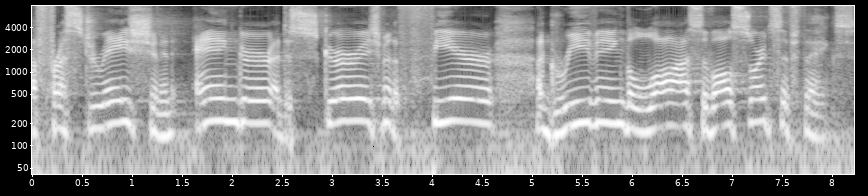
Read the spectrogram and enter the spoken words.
a frustration, an anger, a discouragement, a fear, a grieving, the loss of all sorts of things.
